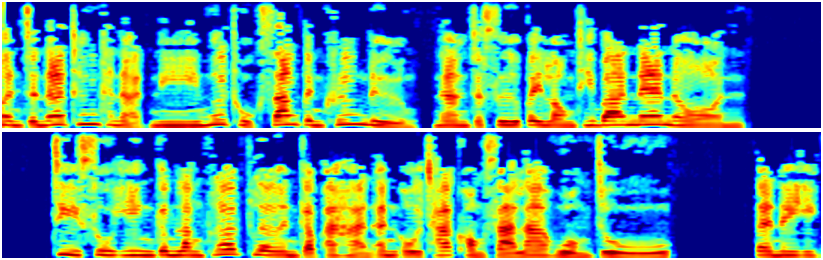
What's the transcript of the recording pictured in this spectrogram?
มันจะน่าทึ่งขนาดนี้เมื่อถูกสร้างเป็นเครื่องดื่ม นางจะซื้อไปลองที่บ้านแน่นอน จีซูอิงกำลังเพลิดเพลินกับอาหารอันโอชะของศาลาห่วงจู แต่ในอีก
